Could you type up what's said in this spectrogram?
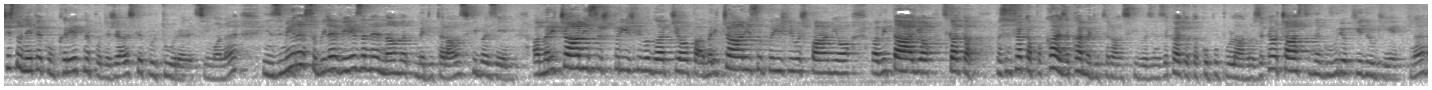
Čisto neke konkretne podeželske kulture, recimo. Ne? In zmeraj so bile vezane na mediteranski bazen. Američani so prišli v Grčijo, pa američani so prišli v Španijo, pa v Italijo. Skratka, pa sem se rekla, pa kaj, zakaj mediteranski bazen? Zakaj je to tako popularno? Zakaj včasih ne govorijo kje drugje? Ne?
